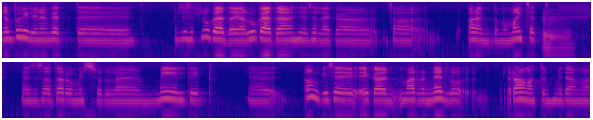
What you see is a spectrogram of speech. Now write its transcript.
ja põhiline on ka, et, et lihtsalt lugeda ja lugeda ja sellega sa arendad oma maitset mm. mm. ja sa saad aru, mis sulle meeldib ja ongi see, ega ma arvan, need raamatud, mida ma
